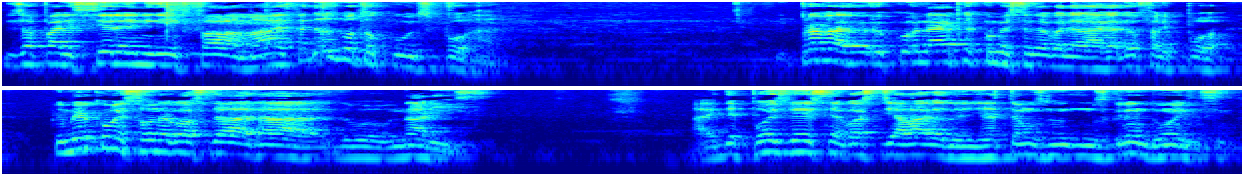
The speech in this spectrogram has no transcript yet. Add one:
Desapareceram aí, ninguém fala mais. Cadê os botocudos, porra? Eu, na época que começou o negócio de alargador, eu falei, pô, primeiro começou o negócio da, da do nariz. Aí depois veio esse negócio de alagador, já tem uns, uns grandões assim.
